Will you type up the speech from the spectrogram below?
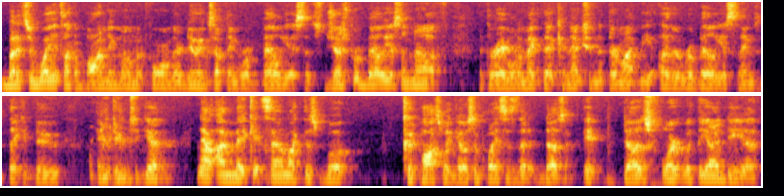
but it's a way, it's like a bonding moment for them. They're doing something rebellious that's just rebellious enough that they're able to make that connection that there might be other rebellious things that they could do and do together. Now, I make it sound like this book could possibly go some places that it doesn't. It does flirt with the idea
